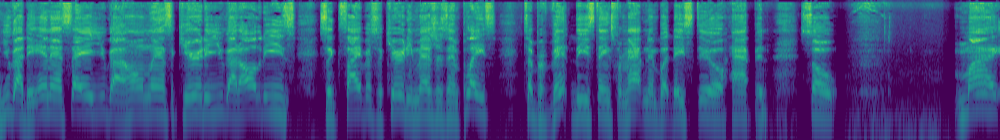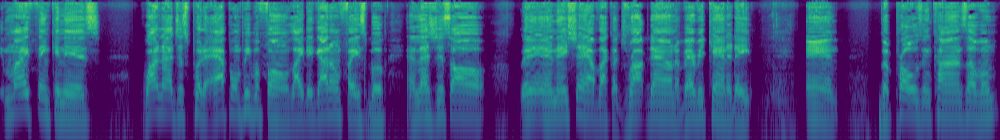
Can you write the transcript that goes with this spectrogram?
you got the NSA, you got Homeland Security, you got all of these cyber security measures in place to prevent these things from happening, but they still happen. So my my thinking is why not just put an app on people's phone like they got on Facebook and let's just all and they should have like a drop down of every candidate and the pros and cons of them.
